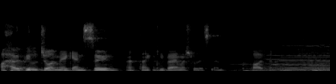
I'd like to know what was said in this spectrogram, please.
I hope you'll join me again soon, and thank you very much for listening. Bye for now.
